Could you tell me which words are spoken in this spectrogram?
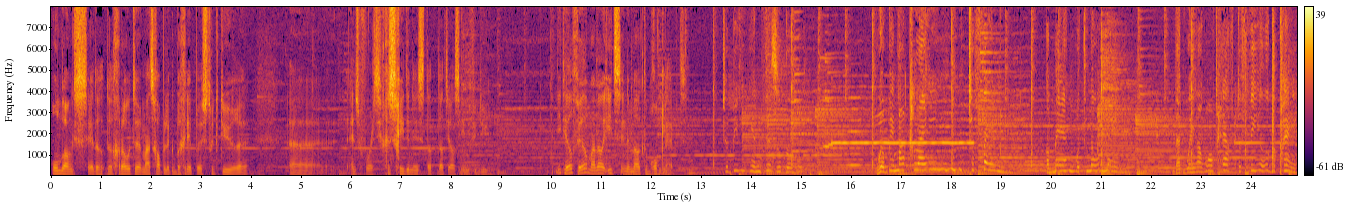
ondanks he, de, de, grote maatschappelijke begrippen, structuren uh, enzovoort, geschiedenis, dat, dat je als individu niet heel veel, maar wel iets in de melk te brokkelen hebt. To be invisible will be my claim to fame. A man with no name. That way I won't have to feel the pain.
